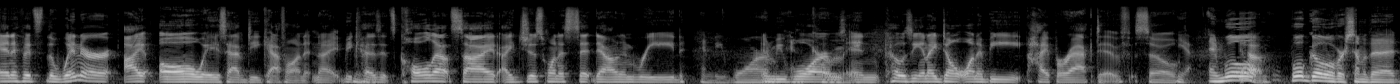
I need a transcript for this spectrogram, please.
And if it's the winter, I always have decaf on at night because it's cold outside. I just want to sit down and read And be warm and be warm cozy. and cozy and I don't want to be hyperactive. So Yeah, and we'll Yeah. we'll go over some of the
